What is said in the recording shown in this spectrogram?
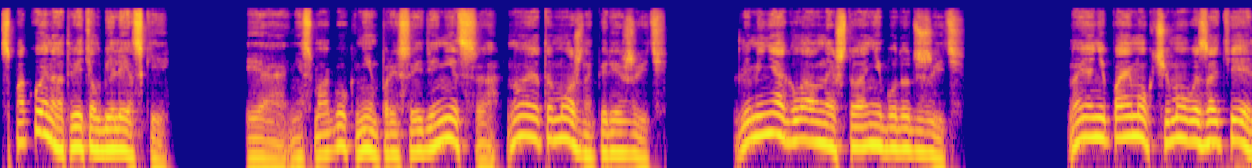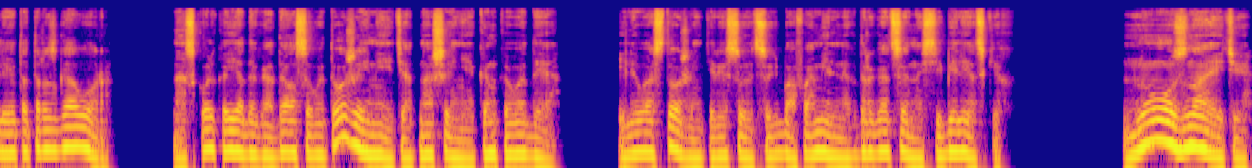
Спокойно ответил Белецкий. Я не смогу к ним присоединиться, но это можно пережить. Для меня главное, что они будут жить. Но я не пойму, к чему вы затеяли этот разговор. Насколько я догадался, вы тоже имеете отношение к НКВД? Или вас тоже интересует судьба фамильных драгоценностей Белецких? «Ну, знаете,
